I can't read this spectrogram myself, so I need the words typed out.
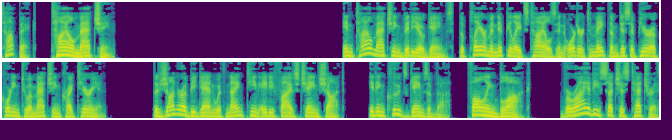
Topic: Tile matching In tile matching video games, the player manipulates tiles in order to make them disappear according to a matching criterion. The genre began with 1985's Chain Shot. It includes games of the «falling block» variety such as Tetris,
